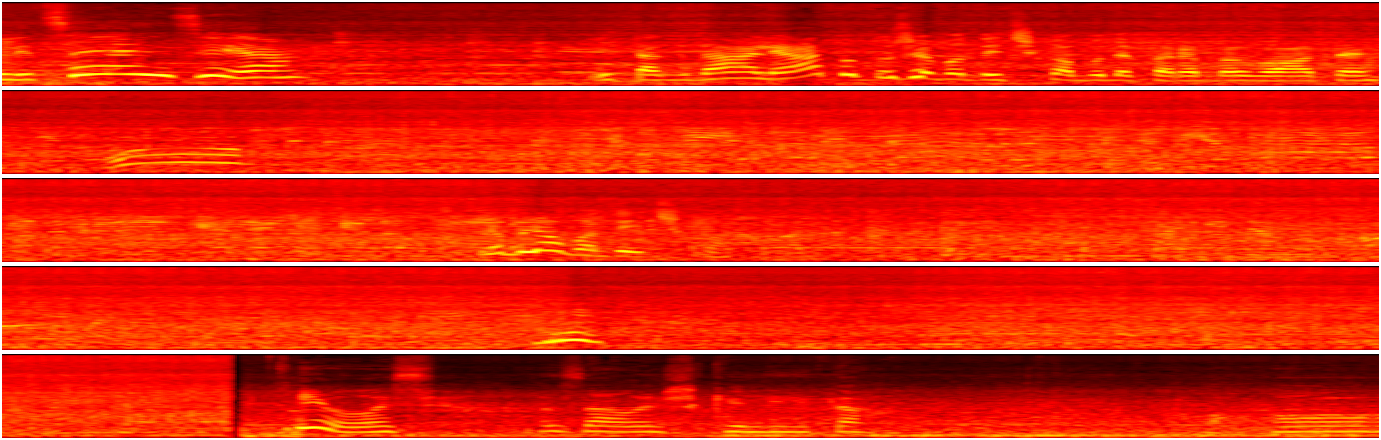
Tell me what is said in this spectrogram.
ліцензія і так далі. А тут уже водичка буде перебивати. Люблю водичку. І ось залишки літа. Ого.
